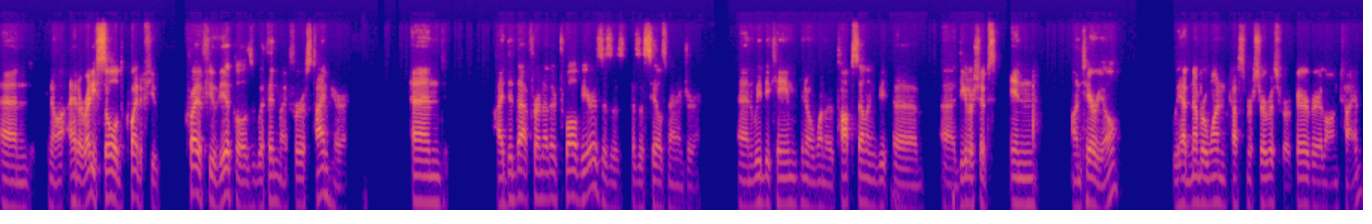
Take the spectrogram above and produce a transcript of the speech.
And you know, I had already sold quite a few, quite a few vehicles within my first time here. And I did that for another 12 years as a, as a sales manager. And we became, you know, one of the top selling uh, uh, dealerships in Ontario. We had number one customer service for a very, very long time.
